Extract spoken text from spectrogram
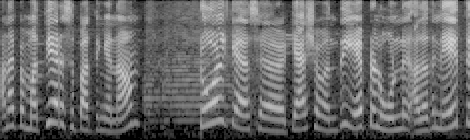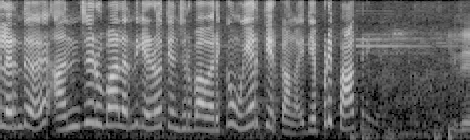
ஆனால் இப்போ மத்திய அரசு பார்த்தீங்கன்னா டோல் கேஷ கேஷை வந்து ஏப்ரல் ஒன்று அதாவது நேற்றுலேருந்து அஞ்சு ரூபாயிலேருந்து எழுபத்தி அஞ்சு ரூபாய் வரைக்கும் உயர்த்தியிருக்காங்க. இது எப்படி பார்க்குறீங்க இது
